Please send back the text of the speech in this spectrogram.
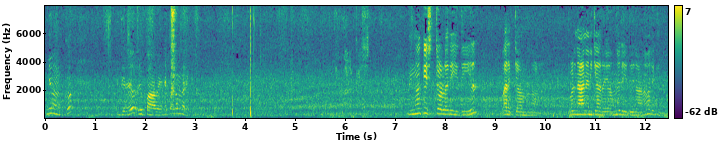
ഇനി നമുക്ക് ഇതിൽ ഒരു പാവേന്റെ പടം വരയ്ക്കണം. നിങ്ങൾക്ക് ഇഷ്ടമുള്ള രീതിയിൽ വരയ്ക്കാവുന്നതാണ്. അപ്പോൾ ഞാൻ എനിക്കറിയാവുന്ന രീതിയിലാണ് വരയ്ക്കുന്നത്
